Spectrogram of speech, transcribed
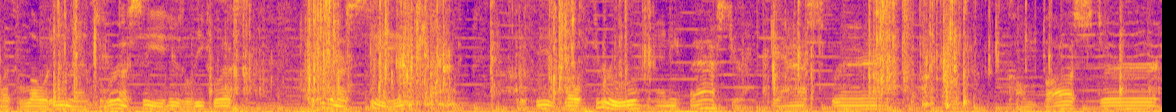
Let's load him in. So we're going to see. Here's a Leak Less. We're going to see if these go through any faster. Gas spring, combustor,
